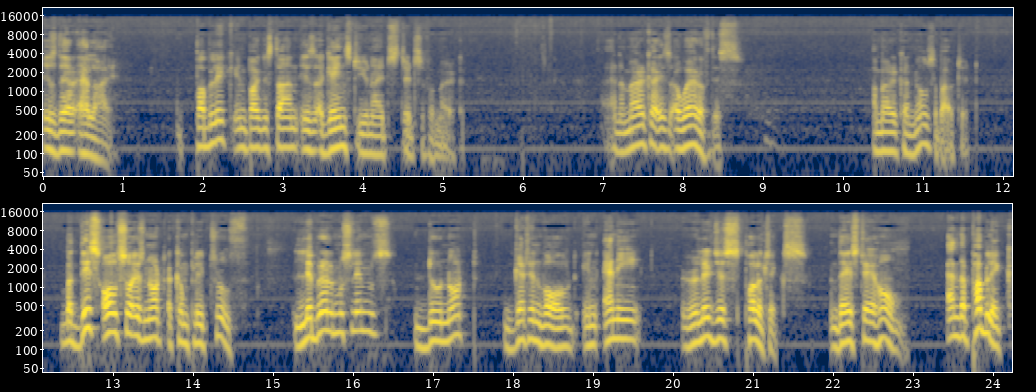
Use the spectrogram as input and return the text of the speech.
is their ally. Public in Pakistan is against United States of America. And America is aware of this. America knows about it. But this also is not a complete truth. Liberal Muslims do not get involved in any religious politics. They stay home. And the public,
